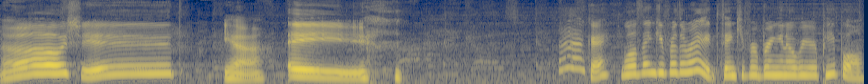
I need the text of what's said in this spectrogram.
Oh shit. Yeah. Hey. Okay. Well, thank you for the raid. Thank you for bringing over your people.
